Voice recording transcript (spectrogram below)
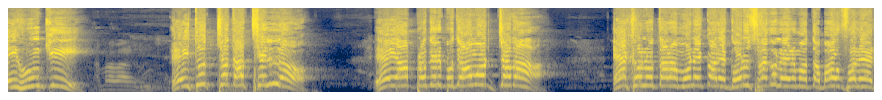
এই হুমকি, এই তুচ্ছ তাচ্ছিল্য এই আপনাদের প্রতি অমর্যাদা। এখনও তারা মনে করে গরু ছাগলের মতো বাউফলের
